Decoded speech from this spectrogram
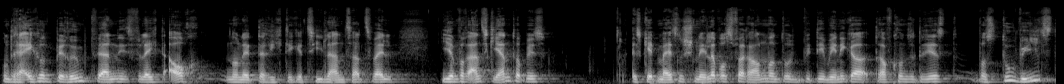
Und reich und berühmt werden ist vielleicht auch noch nicht der richtige Zielansatz, weil ich einfach eins gelernt habe, ist, es geht meistens schneller was voran, wenn du dich weniger darauf konzentrierst, was du willst,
